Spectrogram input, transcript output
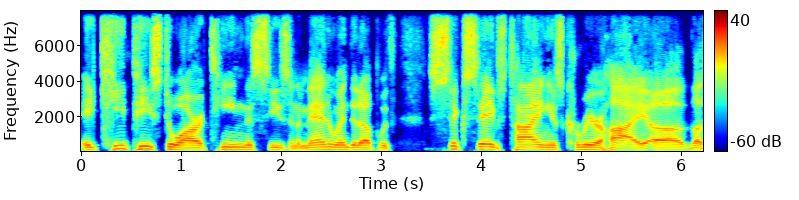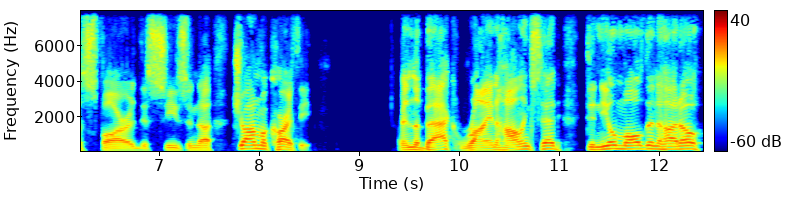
a key piece to our team this season, a man who ended up with six saves, tying his career high uh, thus far this season, uh, John McCarthy. In the back, Ryan Hollingshead, Denil Maldonado,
